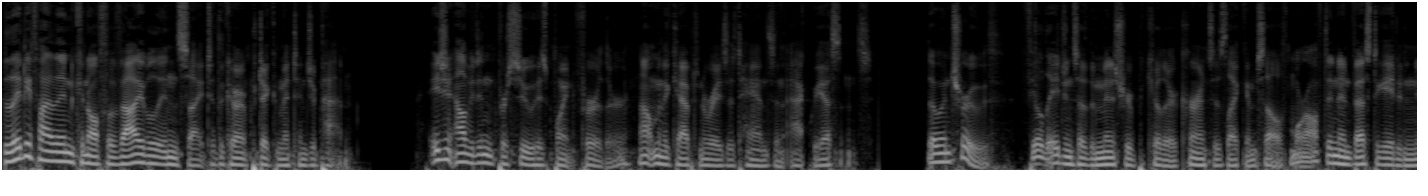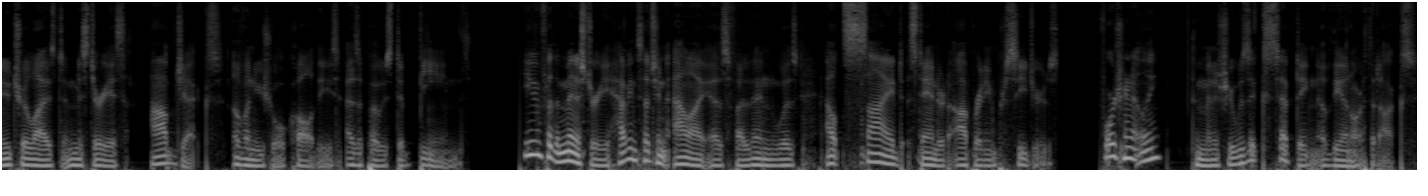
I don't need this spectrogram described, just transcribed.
The Lady Philin can offer valuable insight to the current predicament in Japan. Agent Alvey didn't pursue his point further, not when the captain raised his hands in acquiescence. Though in truth, field agents of the Ministry of Peculiar Occurrences like himself more often investigated and neutralized mysterious objects of unusual qualities as opposed to beings. Even for the Ministry, having such an ally as Philin was outside standard operating procedures. Fortunately, the Ministry was accepting of the unorthodox.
